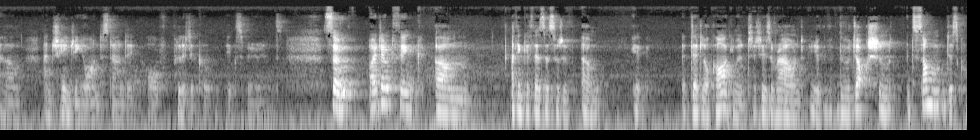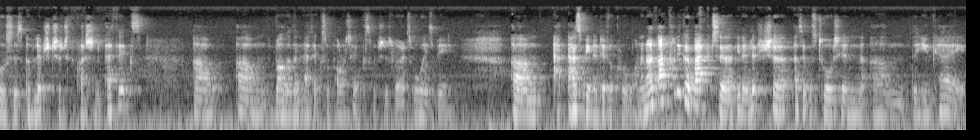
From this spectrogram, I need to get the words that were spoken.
um, and changing your understanding of political experience. So I don't think, um, I think if there's a sort of um, a deadlock argument, it is around you know, the reduction in some discourses of literature to the question of ethics um, um, rather than ethics and politics, which is where it's always been, um, has been a difficult one. And I, I, kind of go back to, you know, literature as it was taught in um, the UK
